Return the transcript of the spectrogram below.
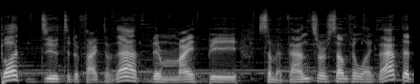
But due to the fact of that, there might be some events or something like that that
